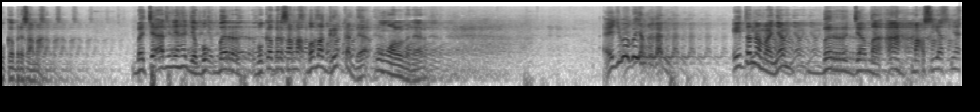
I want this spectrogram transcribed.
buka bersama bacaannya aja bukber buka bersama bemagrib kan dah pungol benar. Eh juga gue yang kan? Itu namanya berjamaah maksiatnya.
